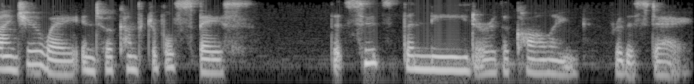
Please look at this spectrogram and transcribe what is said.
find your way into a comfortable space that suits the need or the calling for this day.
